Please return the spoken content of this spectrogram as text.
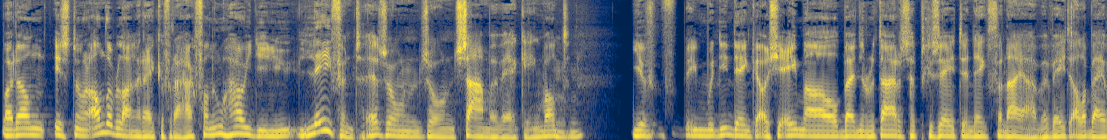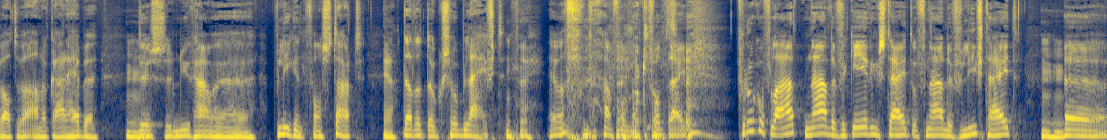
Maar dan is er nog een andere belangrijke vraag van hoe hou je die nu levend, zo'n zo'n samenwerking? Want je, je, moet niet denken als je eenmaal bij de notaris hebt gezeten en denkt van nou ja, we weten allebei wat we aan elkaar hebben. Mhm. Dus nu gaan we vliegend van start. Dat het ook zo blijft. Nee. want na van tijd, vroeg of laat, na de verkeringstijd of na de verliefdheid, mhm. eh,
